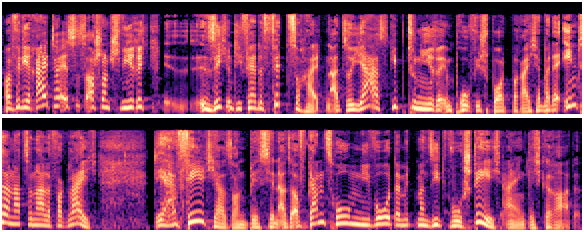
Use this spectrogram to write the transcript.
Aber für die Reiter ist es auch schon schwierig, äh, sich und die Pferde fit zu halten. Also ja, es gibt Turniere im Profisportbereich, aber der internationale Vergleich, der fehlt ja so ein bisschen. Also auf ganz hohem Niveau, damit man sieht, wo stehe ich eigentlich gerade.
